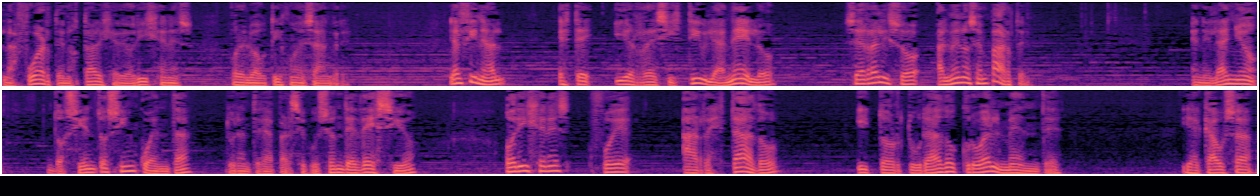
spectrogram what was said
la fuerte nostalgia de Orígenes por el bautismo de sangre. Y al final, este irresistible anhelo se realizó al menos en parte. En el año 250, durante la persecución de Decio, Orígenes fue arrestado y torturado cruelmente y a causa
